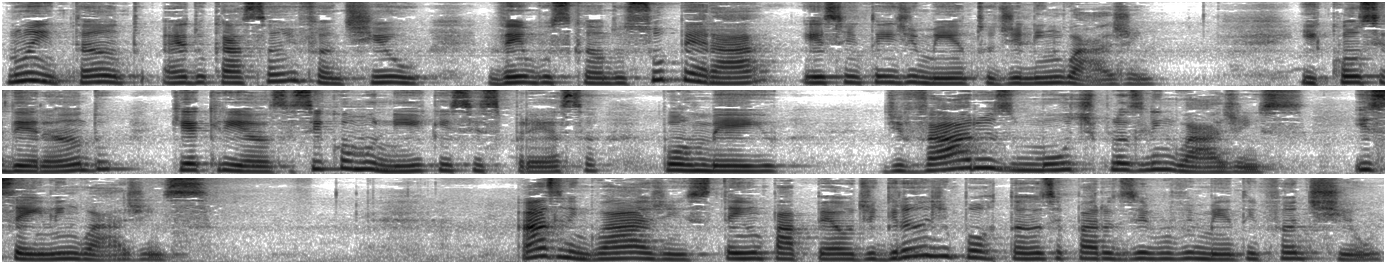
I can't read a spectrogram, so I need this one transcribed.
No entanto, a educação infantil vem buscando superar esse entendimento de linguagem e considerando que a criança se comunica e se expressa por meio de várias múltiplas linguagens e sem linguagens. As linguagens têm um papel de grande importância para o desenvolvimento infantil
